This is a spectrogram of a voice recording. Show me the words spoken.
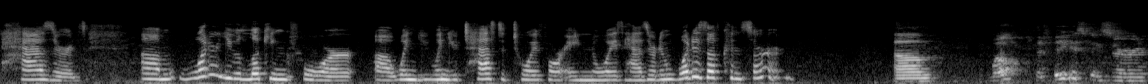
hazards. Um, what are you looking for uh, when you when you test a toy for a noise hazard, and what is of concern? Um, well, the biggest concern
